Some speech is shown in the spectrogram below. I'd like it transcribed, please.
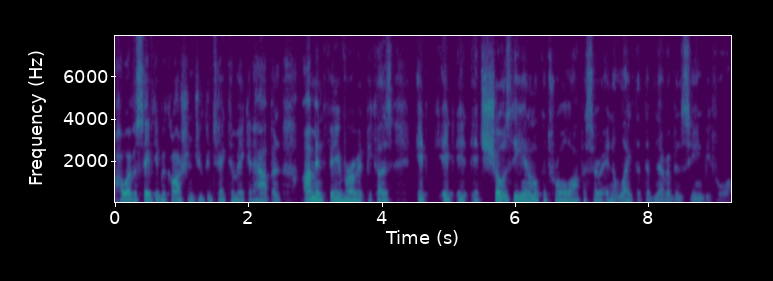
however safety precautions you can take to make it happen i'm in favor of it because it it it, it shows the animal control officer in a light that they've never been seen before.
